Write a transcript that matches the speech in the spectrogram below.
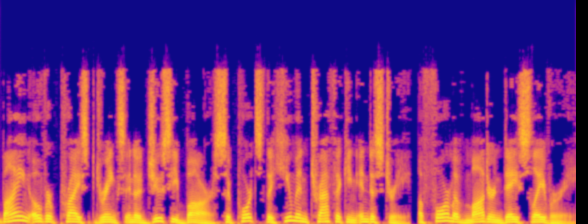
"...buying overpriced drinks in a juicy bar supports the human trafficking industry, a form of modern-day slavery."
